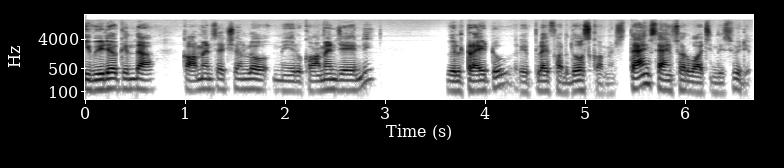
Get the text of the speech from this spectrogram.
ఈ వీడియో కింద కామెంట్ సెక్షన్లో మీరు కామెంట్ చేయండి. Will try to reply for those comments thanks thanks for watching this video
